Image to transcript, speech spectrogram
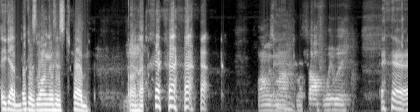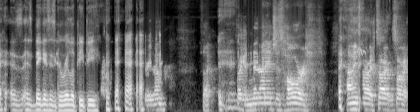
he got a book as long as his chub. Oh, yeah, no. as long as my, my soft wee wee. as as big as his gorilla PP. It's like, it's like a nine inches hard. I mean, sorry, sorry, sorry.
